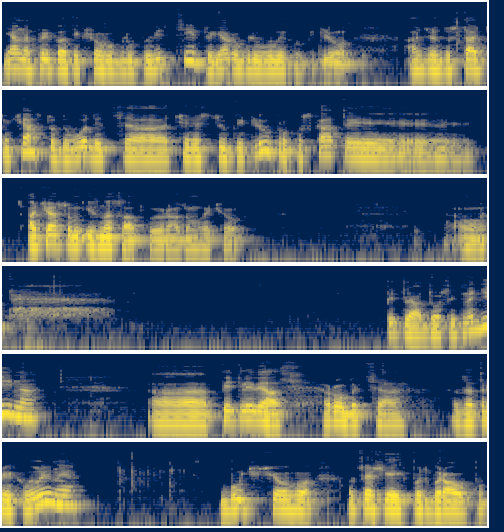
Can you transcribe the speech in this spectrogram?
Я, наприклад, якщо роблю повідці, то я роблю велику петлю, адже достатньо часто доводиться через цю петлю пропускати, а часом із насадкою разом гачок. От. Петля досить надійна. Е, Петлев'яз робиться за 3 хвилини. Будь-чого. Оце ж я їх позбирав по,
